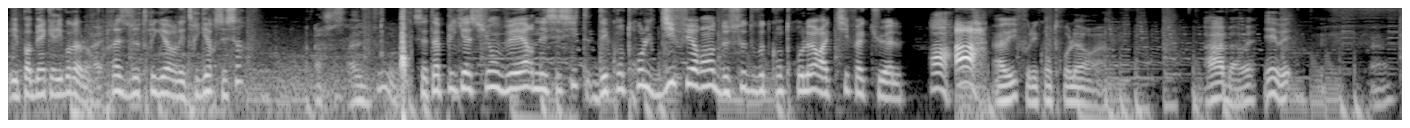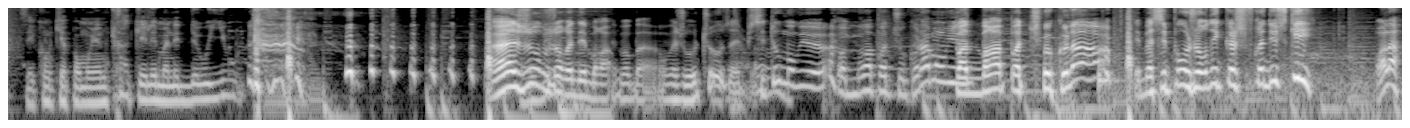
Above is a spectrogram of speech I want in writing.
il est pas bien calibré alors. Ouais. Press the trigger, les triggers c'est ça? Alors, je sais rien du tout. Cette application VR nécessite des contrôles différents de ceux de votre contrôleur actif actuel. Ah Ah oui, il faut les contrôleurs. euh. Ah bah ouais. Eh ouais. C'est con qu'il n'y a pas moyen de craquer les manettes de Wii U. Un jour j'aurai des bras. Bon bah on va jouer à autre chose. Et puis c'est tout mon vieux. hein. pas de bras, pas de chocolat, mon vieux. Pas de bras, pas de chocolat. Et bah c'est pas aujourd'hui que je ferai du ski. Voilà.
